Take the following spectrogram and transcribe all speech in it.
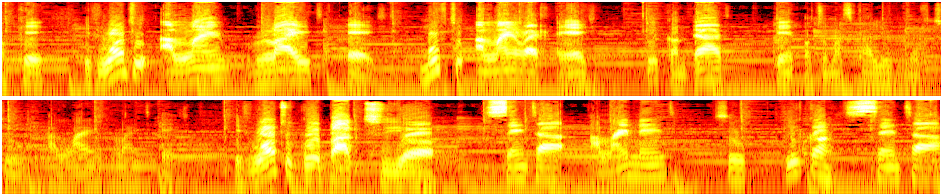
okay if you want to align right edge move to align right edge click on that then automatically move to align right edge. If you want to go back to your center alignment so click on center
